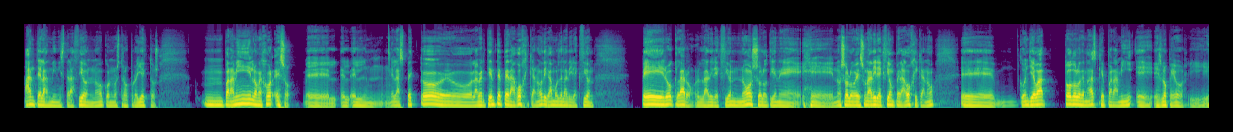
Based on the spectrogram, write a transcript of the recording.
ante la administración, ¿no? Con nuestros proyectos. Mm, para mí lo mejor, eso, el, aspecto, la vertiente pedagógica, ¿no? Digamos, de la dirección. Pero claro, la dirección no solo tiene, eh, no solo es una dirección pedagógica, ¿no? Eh, conlleva todo lo demás que para mí eh, es lo peor. Y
